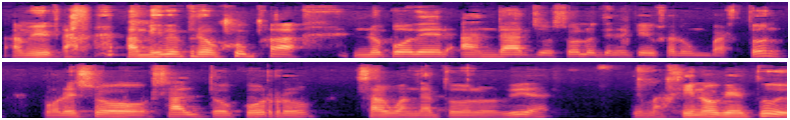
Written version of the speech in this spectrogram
A mí, a mí me preocupa no poder andar yo solo, tener que usar un bastón. Por eso salto, corro, salgo a andar todos los días. Imagino que tú,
